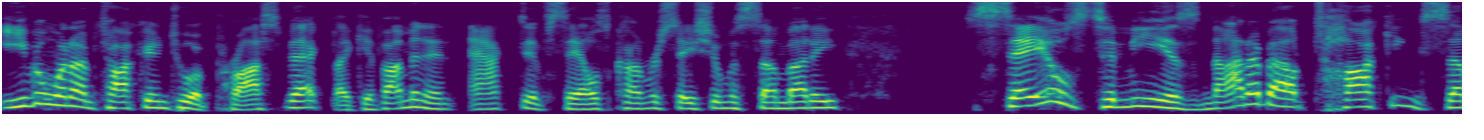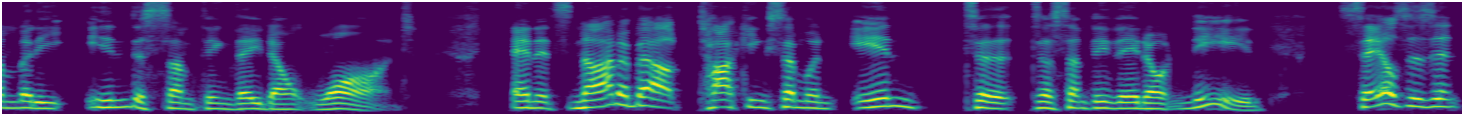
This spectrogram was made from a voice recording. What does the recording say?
even when I'm talking to a prospect, like if I'm in an active sales conversation with somebody, sales to me is not about talking somebody into something they don't want. And it's not about talking someone into to something they don't need. Sales isn't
